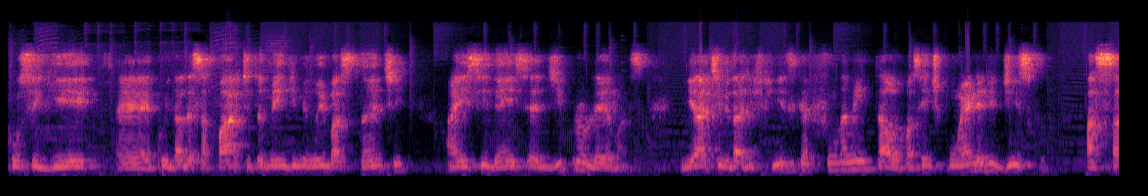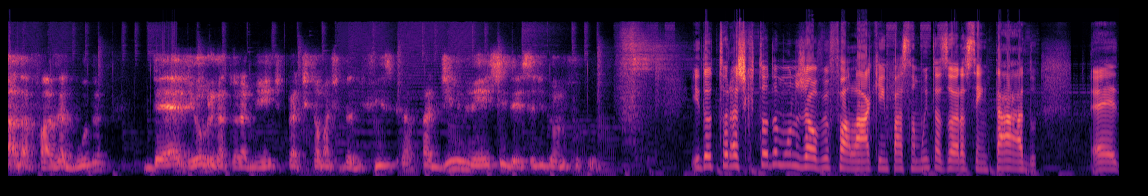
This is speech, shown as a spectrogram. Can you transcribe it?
conseguir é, cuidar dessa parte também diminui bastante a incidência de problemas. E a atividade física é fundamental. O paciente com hérnia de disco, passada a fase aguda, deve obrigatoriamente praticar uma atividade física para diminuir a incidência de dor no futuro. E doutor, acho que todo mundo já ouviu falar, quem passa muitas horas sentado, é,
